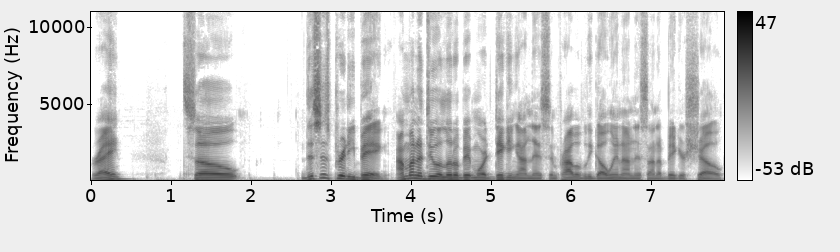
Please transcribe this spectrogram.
right? So this is pretty big. I'm going to do a little bit more digging on this and probably go in on this on a bigger show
